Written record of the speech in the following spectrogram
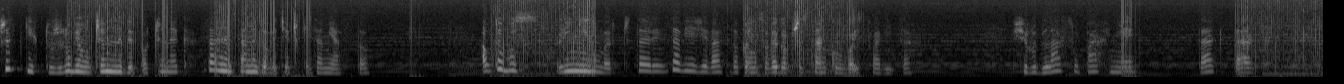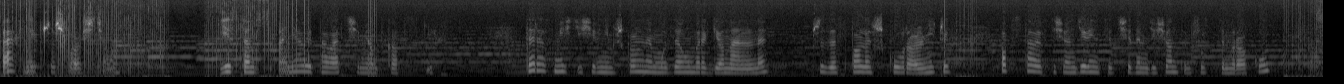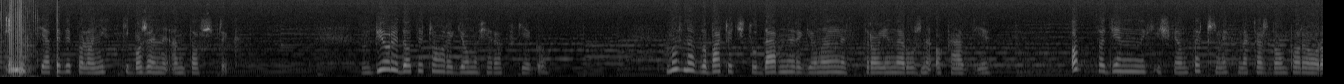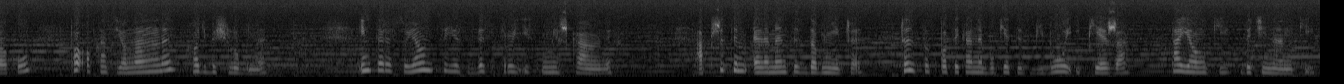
Wszystkich, którzy lubią czynny wypoczynek, zachęcamy do wycieczki za miasto. Autobus linii numer 4 zawiezie Was do końcowego przystanku w Wojsławicach. Wśród lasu pachnie, tak, tak, pachnie przeszłością. Jest tam wspaniały Pałac Siemiątkowskich. Teraz mieści się w nim Szkolne Muzeum Regionalne przy Zespole Szkół Rolniczych powstałe w 1976 roku z inicjatywy polonistki Bożeny Antoszczyk. Zbiory dotyczą regionu sieradzkiego. Można zobaczyć tu dawne regionalne stroje na różne okazje. Od codziennych i świątecznych na każdą porę roku, po okazjonalne, choćby ślubne. Interesujący jest wystrój izb mieszkalnych, a przy tym elementy zdobnicze, często spotykane bukiety z bibuły i pierza, pająki, wycinanki.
